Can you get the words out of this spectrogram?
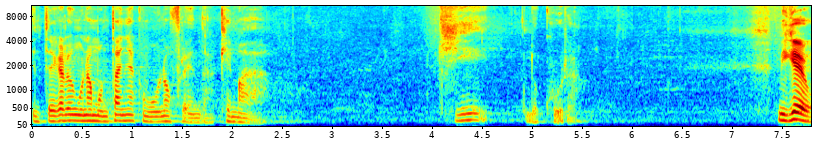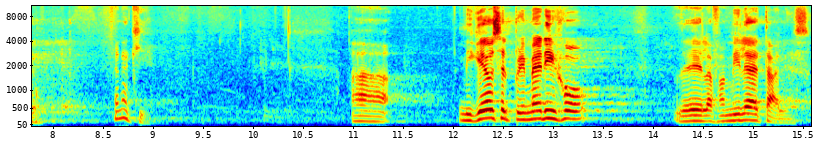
Entrégalo en una montaña como una ofrenda quemada. Qué locura. Miguel, ven aquí. Ah, Miguel es el primer hijo de la familia de Tales.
